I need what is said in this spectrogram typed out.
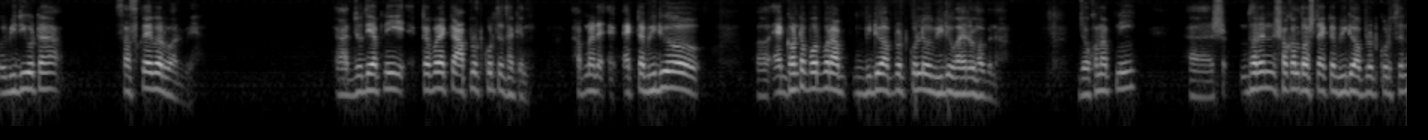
ওই ভিডিওটা সাবস্ক্রাইবার বাড়বে। আর যদি আপনি একটার পর একটা আপলোড করতে থাকেন, আপনার একটা ভিডিও এক ঘণ্টা পর পর ভিডিও আপলোড করলে ওই ভিডিও ভাইরাল হবে না। যখন আপনি ধরেন সকাল দশটা একটা ভিডিও আপলোড করছেন,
